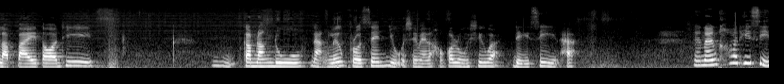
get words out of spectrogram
หลับไปตอนที่กำลังดูหนังเรื่อง Frozen อยู่ใช่ไหมแล้วเขาก็ลงชื่อว่า Daisy นะคะดังนั้นข้อที่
